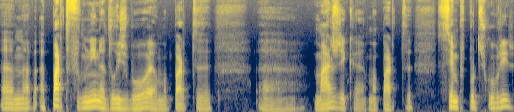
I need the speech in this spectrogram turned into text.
a, a, parte feminina de Lisboa é uma parte mágica, uma parte sempre por descobrir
